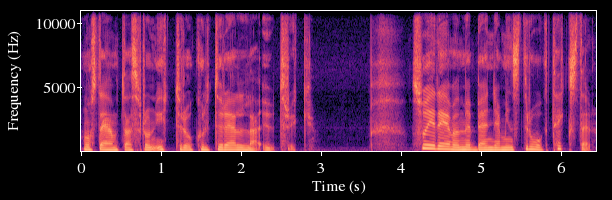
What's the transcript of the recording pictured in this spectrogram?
måste hämtas från yttre och kulturella uttryck. Så är det även med Benjamins drogtexter.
